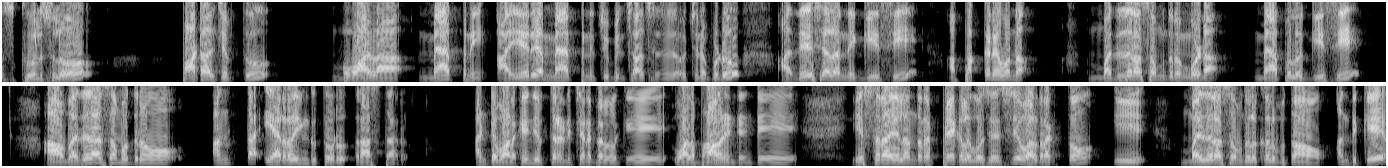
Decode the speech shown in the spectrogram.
స్కూల్స్లో పాఠాలు చెప్తూ వాళ్ళ మ్యాప్ని ఆ ఏరియా మ్యాప్ని చూపించాల్సి వచ్చినప్పుడు ఆ దేశాలన్నీ గీసి ఆ పక్కనే ఉన్న మధ్యధరా సముద్రం కూడా మ్యాప్లో గీసి ఆ మధ్యధరా సముద్రం అంతా ఎర్ర ఇంకుతో రాస్తారు. అంటే వాళ్ళకేం చెప్తారంటే చిన్నపిల్లలకి వాళ్ళ భావన ఏంటంటే ఇస్రాయిల్ అందరం పీకలు కోసేసి వాళ్ళ రక్తం ఈ మైదరా సముద్రంలో కలుపుతాం. అందుకే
